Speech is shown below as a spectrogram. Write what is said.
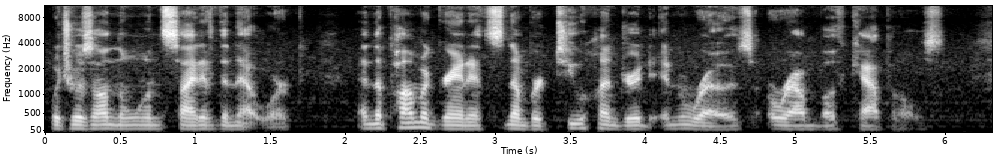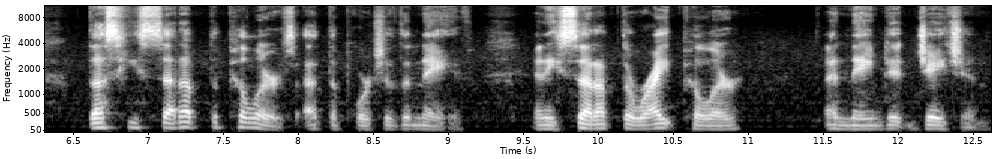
which was on the one side of the network, and the pomegranates numbered two hundred in rows around both capitals. Thus he set up the pillars at the porch of the nave, and he set up the right pillar and named it Jachin,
